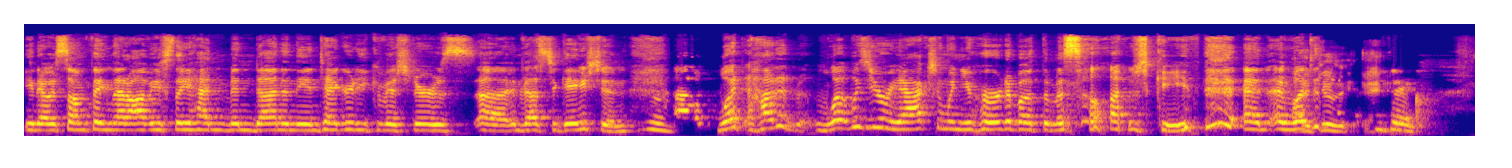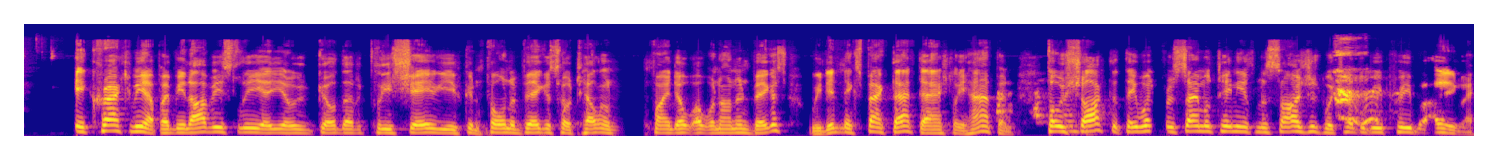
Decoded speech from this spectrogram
you know, something that obviously hadn't been done in the integrity commissioner's uh, investigation. Uh, what, how did, what was your reaction when you heard about the massage, Keith? And, and what I did you think? It cracked me up. I mean, obviously, uh, you know, go that cliche. You can phone a Vegas hotel and find out what went on in Vegas. We didn't expect that to actually happen. So shocked that they went for simultaneous massages, which had to be pre. Anyway,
